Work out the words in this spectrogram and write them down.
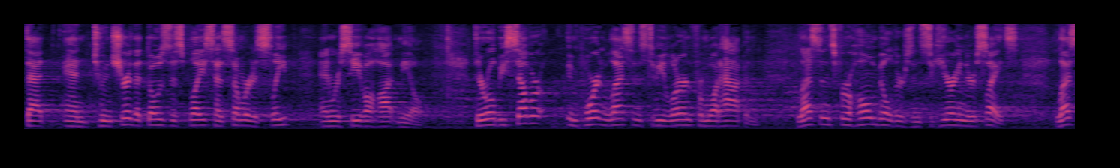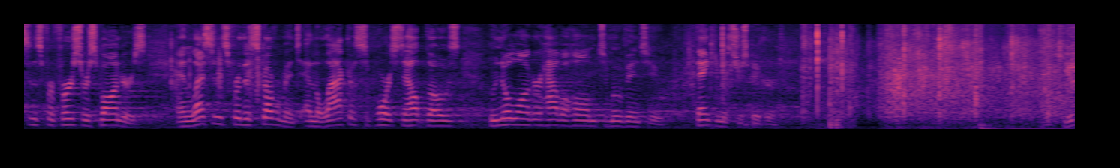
that and to ensure that those displaced had somewhere to sleep and receive a hot meal. There will be several important lessons to be learned from what happened. Lessons for home builders in securing their sites, lessons for first responders, and lessons for this government and the lack of supports to help those who no longer have a home to move into. Thank you, Mr. Speaker. Thank you.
